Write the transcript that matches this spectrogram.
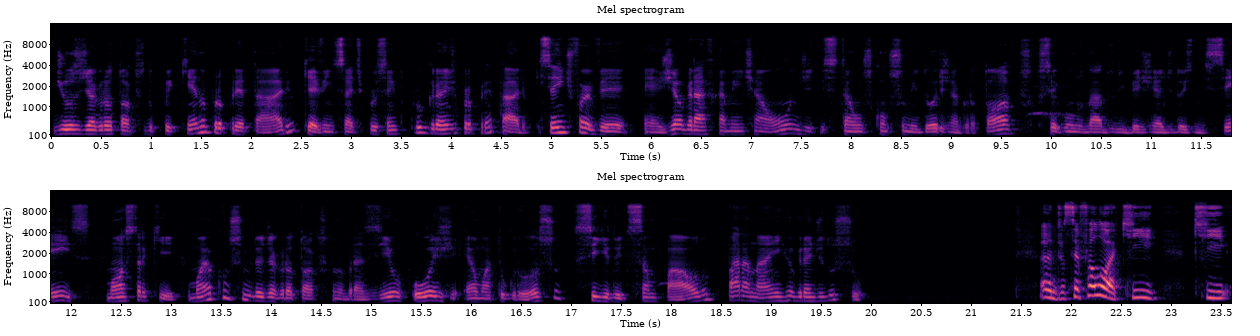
de uso de agrotóxicos do pequeno proprietário, que é 27%, para o grande proprietário. E se a gente for ver é, geograficamente aonde estão os consumidores de agrotóxicos, segundo o dado do IBGE de 2006, mostra que o maior consumidor de agrotóxico no Brasil hoje é o Mato Grosso, seguido de São Paulo, Paraná e Rio Grande do Sul. André, você falou aqui que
